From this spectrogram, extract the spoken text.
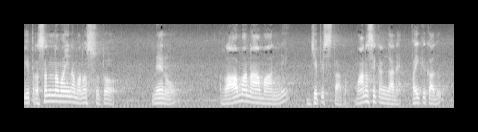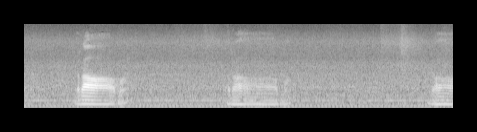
ఈ ప్రసన్నమైన మనస్సుతో నేను రామనామాన్ని జపిస్తాను. మానసికంగానే పైకి కాదు. రామ. రామ. రామ.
